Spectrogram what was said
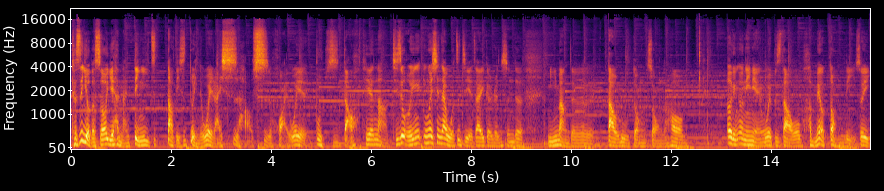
可是有的时候也很难定义这到底是对你的未来是好是坏，我也不知道。天哪！其实我因因为现在我自己也在一个人生的迷茫的道路当中，然后二零二零年我也不知道，我很没有动力，所以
